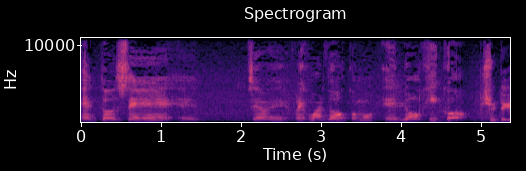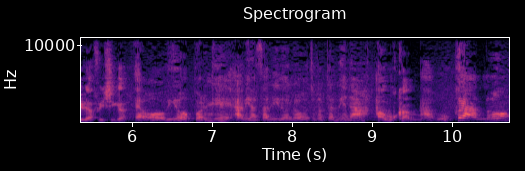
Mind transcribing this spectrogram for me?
entonces eh, se resguardó como es lógico. Su integridad física. Eh, obvio, porque habían salido los otros también a, a buscarlo. A buscarlo,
